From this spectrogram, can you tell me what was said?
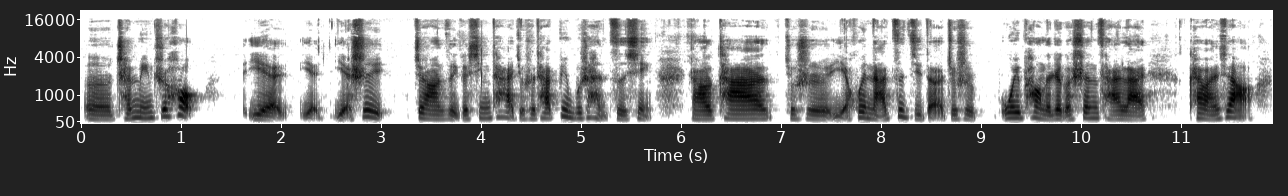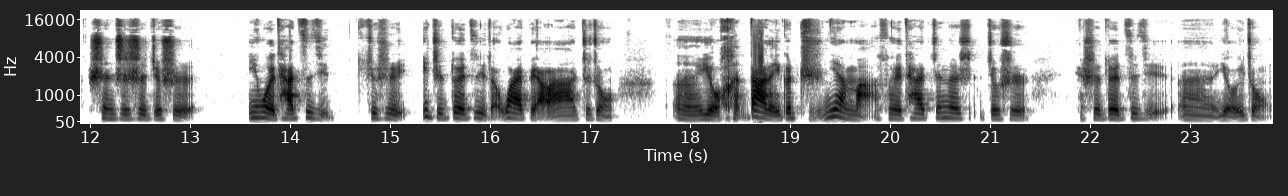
呃成名之后，也也也是这样子一个心态，就是他并不是很自信，然后他就是也会拿自己的就是微胖的这个身材来开玩笑，甚至是就是因为他自己就是一直对自己的外表啊这种嗯有很大的一个执念嘛，所以他真的是就是。也是对自己嗯有一种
